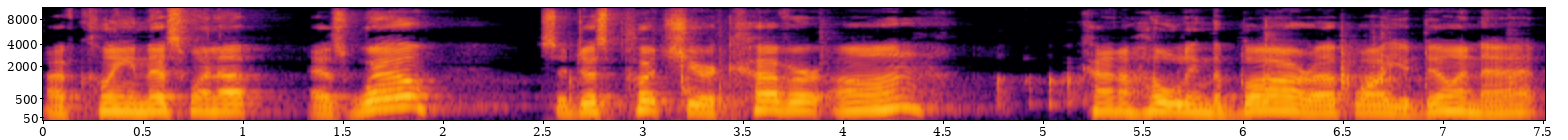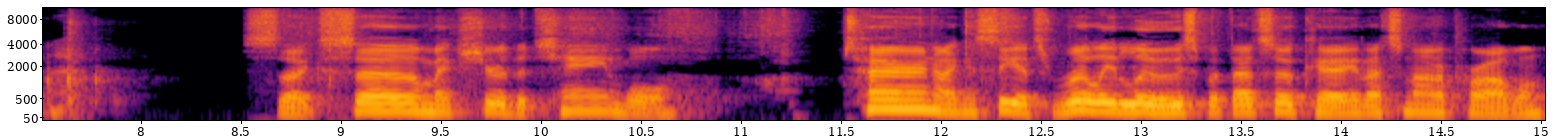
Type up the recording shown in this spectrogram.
I've cleaned this one up as well. So just put your cover on, kind of holding the bar up while you're doing that. Just like so. Make sure the chain will turn. I can see it's really loose, but that's okay. That's not a problem.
